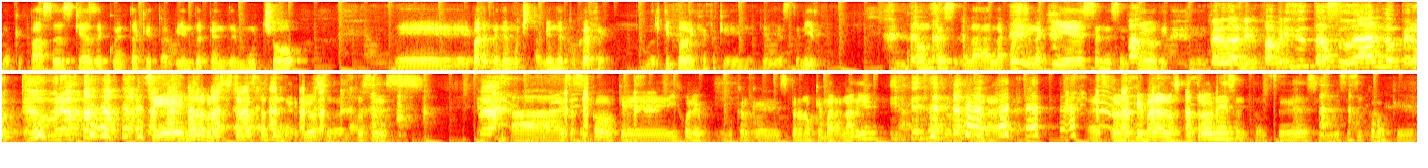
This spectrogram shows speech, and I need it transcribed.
Lo que pasa es que haz de cuenta que también depende mucho, eh, va a depender mucho también de tu jefe, del tipo de jefe que hayas tenido. Entonces, la, la, cuestión aquí es en el sentido de que. Perdón, ¿eh? Fabricio está sudando, pero cabrón. Sí, no, la verdad es que estoy bastante nervioso. Entonces, Ah, es así como que, híjole, creo que espero no quemar a nadie. Ah, espero, no quemar a, los patrones. Entonces, es así como que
